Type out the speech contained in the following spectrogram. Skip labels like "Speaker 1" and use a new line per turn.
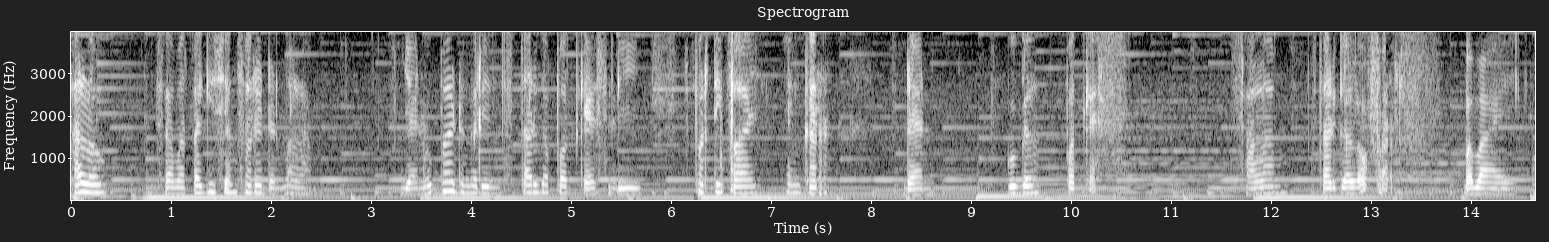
Halo, selamat pagi, siang, sore, dan malam. Jangan lupa dengerin Starga Podcast di Spotify, Anchor, dan Google Podcast. Salam Starga Lovers. Bye-bye.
